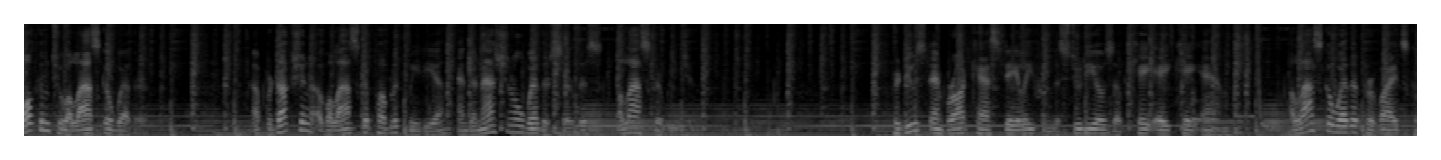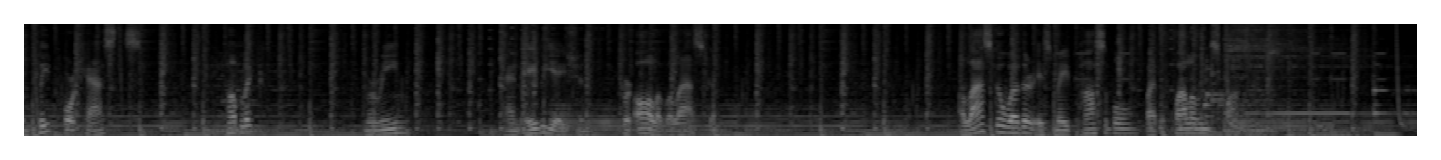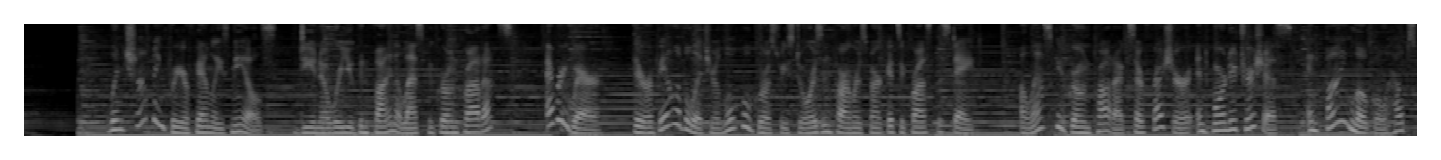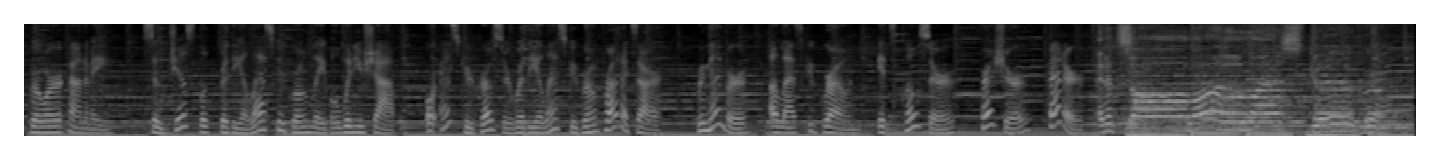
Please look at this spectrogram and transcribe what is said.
Welcome to Alaska Weather, a production of Alaska Public Media and the National Weather Service, Alaska Region. Produced and broadcast daily from the studios of KAKM, Alaska Weather provides complete forecasts, public, marine, and aviation for all of Alaska. Alaska Weather is made possible by the following sponsors. When shopping for your family's meals, do you know where you can find Alaska grown products? Everywhere. They're available at your local grocery stores and farmers markets across the state. Alaska grown products are fresher and more nutritious, and buying local helps grow our economy. So just look for the Alaska grown label when you shop, or ask your grocer where the Alaska grown products are. Remember, Alaska grown. It's closer, fresher, better. And it's all Alaska grown.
